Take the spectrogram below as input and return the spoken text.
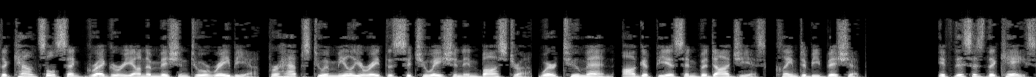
The council sent Gregory on a mission to Arabia, perhaps to ameliorate the situation in Bostra, where two men, Agapius and Badagius, claimed to be bishop. If this is the case,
